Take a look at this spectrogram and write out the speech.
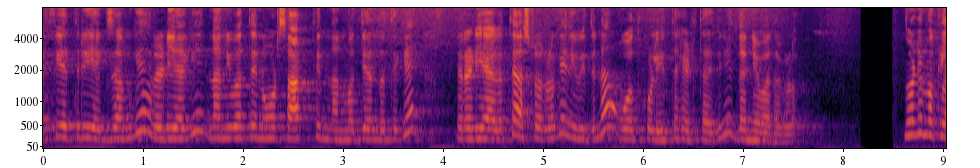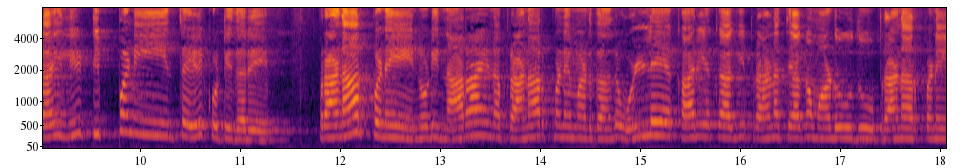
ಎಫ್ ಎ ತ್ರೀ ಎಕ್ಸಾಮ್ಗೆ ರೆಡಿಯಾಗಿ ನಾನು ಇವತ್ತೇ ನೋಟ್ಸ್ ಹಾಕ್ತೀನಿ ನನ್ನ ಮಧ್ಯಾಹ್ನದೊತ್ತಿಗೆ ರೆಡಿ ಆಗುತ್ತೆ. ಅಷ್ಟರೊಳಗೆ ನೀವು ಇದನ್ನು ಓದ್ಕೊಳ್ಳಿ ಅಂತ ಹೇಳ್ತಾ ಇದ್ದೀನಿ. ಧನ್ಯವಾದಗಳು. ನೋಡಿ ಮಕ್ಕಳ, ಇಲ್ಲಿ ಟಿಪ್ಪಣಿ ಅಂತ ಹೇಳಿ ಕೊಟ್ಟಿದ್ದಾರೆ ಪ್ರಾಣಾರ್ಪಣೆ. ನೋಡಿ, ನಾರಾಯಣ ಪ್ರಾಣಾರ್ಪಣೆ ಮಾಡಿದ ಅಂದರೆ ಒಳ್ಳೆಯ ಕಾರ್ಯಕ್ಕಾಗಿ ಪ್ರಾಣ ತ್ಯಾಗ ಮಾಡುವುದು ಪ್ರಾಣಾರ್ಪಣೆ.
